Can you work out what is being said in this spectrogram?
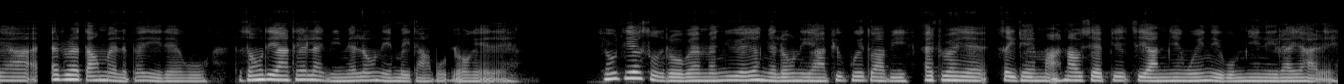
ရယ်ဟာ address တောင်းမဲ့လက်ဖက်ရည်တွေကိုတစုံတရာထဲလိုက်ပြီးမျက်လုံးတွေမိတ်ထားဖို့ပြောခဲ့တယ်။ ရုတ်တရက်ဆိုသလိုပဲမန်နျူရယ်ရဲ့မျက်လုံးတွေဟာဖြူပွေးသွားပြီး address ရဲ့စိတ်ထဲမှာအနှောက်အယှက်ဖြစ်စရာမြင်ကွင်းတွေကိုမြင်နေလိုက်ရတယ်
